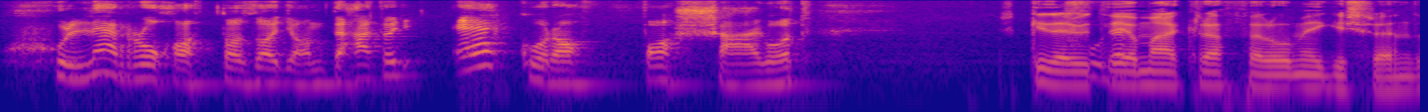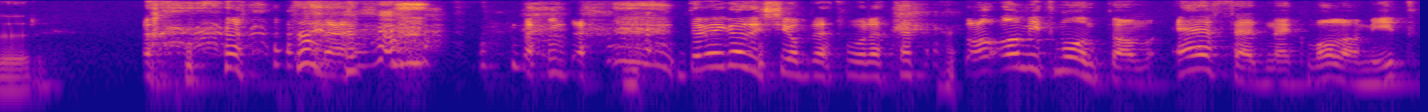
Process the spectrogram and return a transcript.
hú, lerohadt az agyam. Tehát, hogy ekkora fasságot. És kiderült, Hú, de... hogy a Mark Ruffalo mégis rendőr. nem, nem, de, de még az is jobb lett volna. Tehát, amit mondtam, elfednek valamit,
